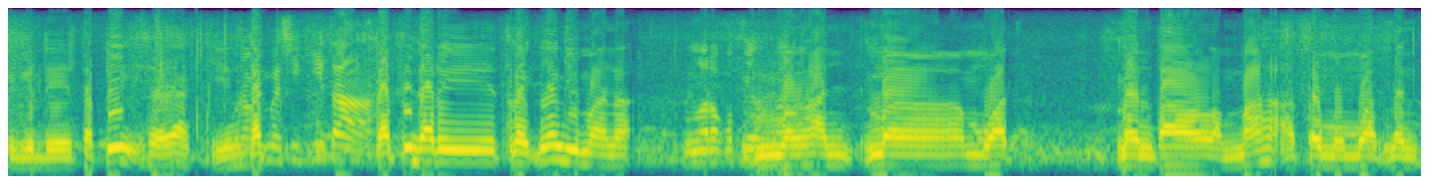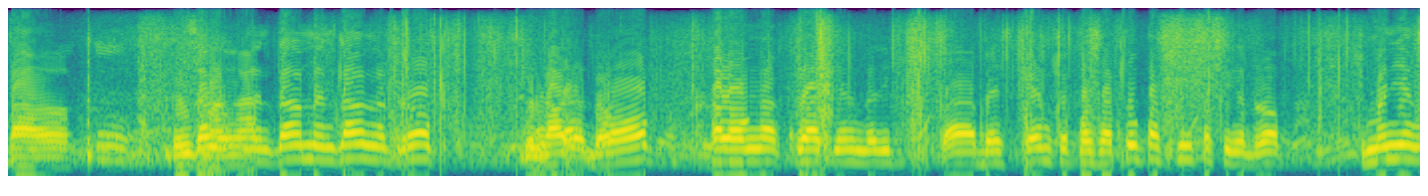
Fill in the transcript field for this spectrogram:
gede tapi saya yakin Tapi masih kita. Tapi dari treknya gimana? Menghan- membuat mental lemah atau membuat mental mental semangat? mental mental ngedrop. Mental drop? kalau nggak kuat yang dari uh, base camp ke pos 1 pasti pasti ngedrop. Cuman yang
